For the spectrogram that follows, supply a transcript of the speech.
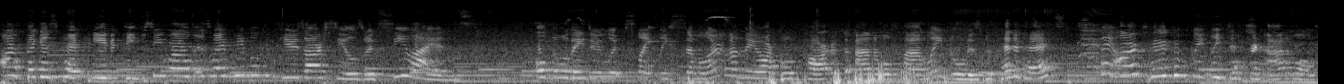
our biggest pet peeve at Deep Sea World is when people confuse our seals with sea lions. Although they do look slightly similar and they are both part of the animal family known as the pinnipeds, they are two completely different animals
